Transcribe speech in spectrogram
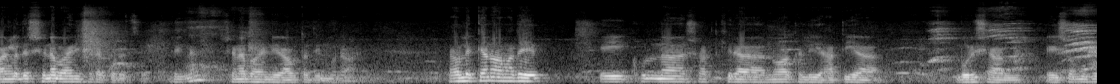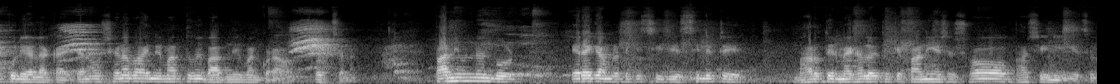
বাংলাদেশ সেনাবাহিনী সেটা করেছে, ঠিক না? সেনাবাহিনীর আওতাধীন মনে হয়। তাহলে কেন আমাদের এই খুলনা, সাতক্ষীরা, নোয়াখালী, হাতিয়া, বরিশাল এইসব উপকূলীয় এলাকায় কেন সেনাবাহিনীর মাধ্যমে বাঁধ নির্মাণ করা হচ্ছে না? পানি উন্নয়ন বোর্ড, এর আগে আমরা দেখেছি যে সিলেটে ভারতের মেঘালয় থেকে পানি এসে সব ভাসিয়ে নিয়ে গেছিল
